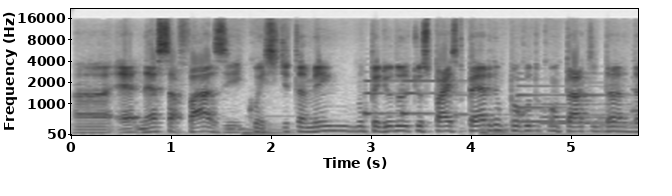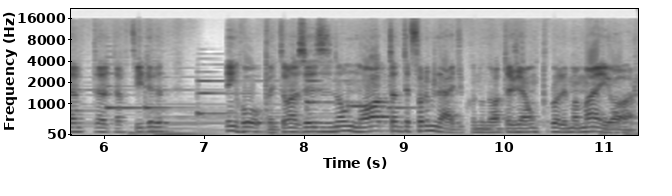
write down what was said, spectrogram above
ah, é, nessa fase coincide também no período em que os pais perdem um pouco do contato da, da, da, da filha sem roupa. Então, às vezes, não nota a deformidade. Quando nota, já é um problema maior.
